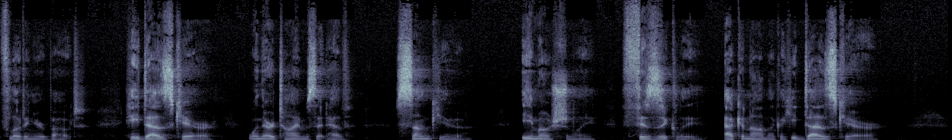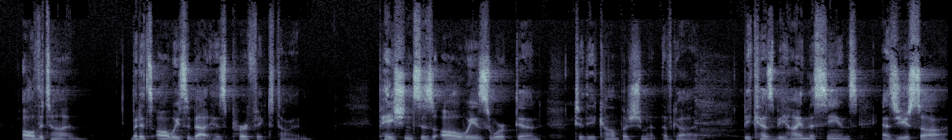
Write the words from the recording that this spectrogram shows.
floating your boat. He does care when there are times that have sunk you emotionally, physically, economically. He does care all the time, but it's always about his perfect time. Patience is always worked in to the accomplishment of God because behind the scenes, as you saw,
